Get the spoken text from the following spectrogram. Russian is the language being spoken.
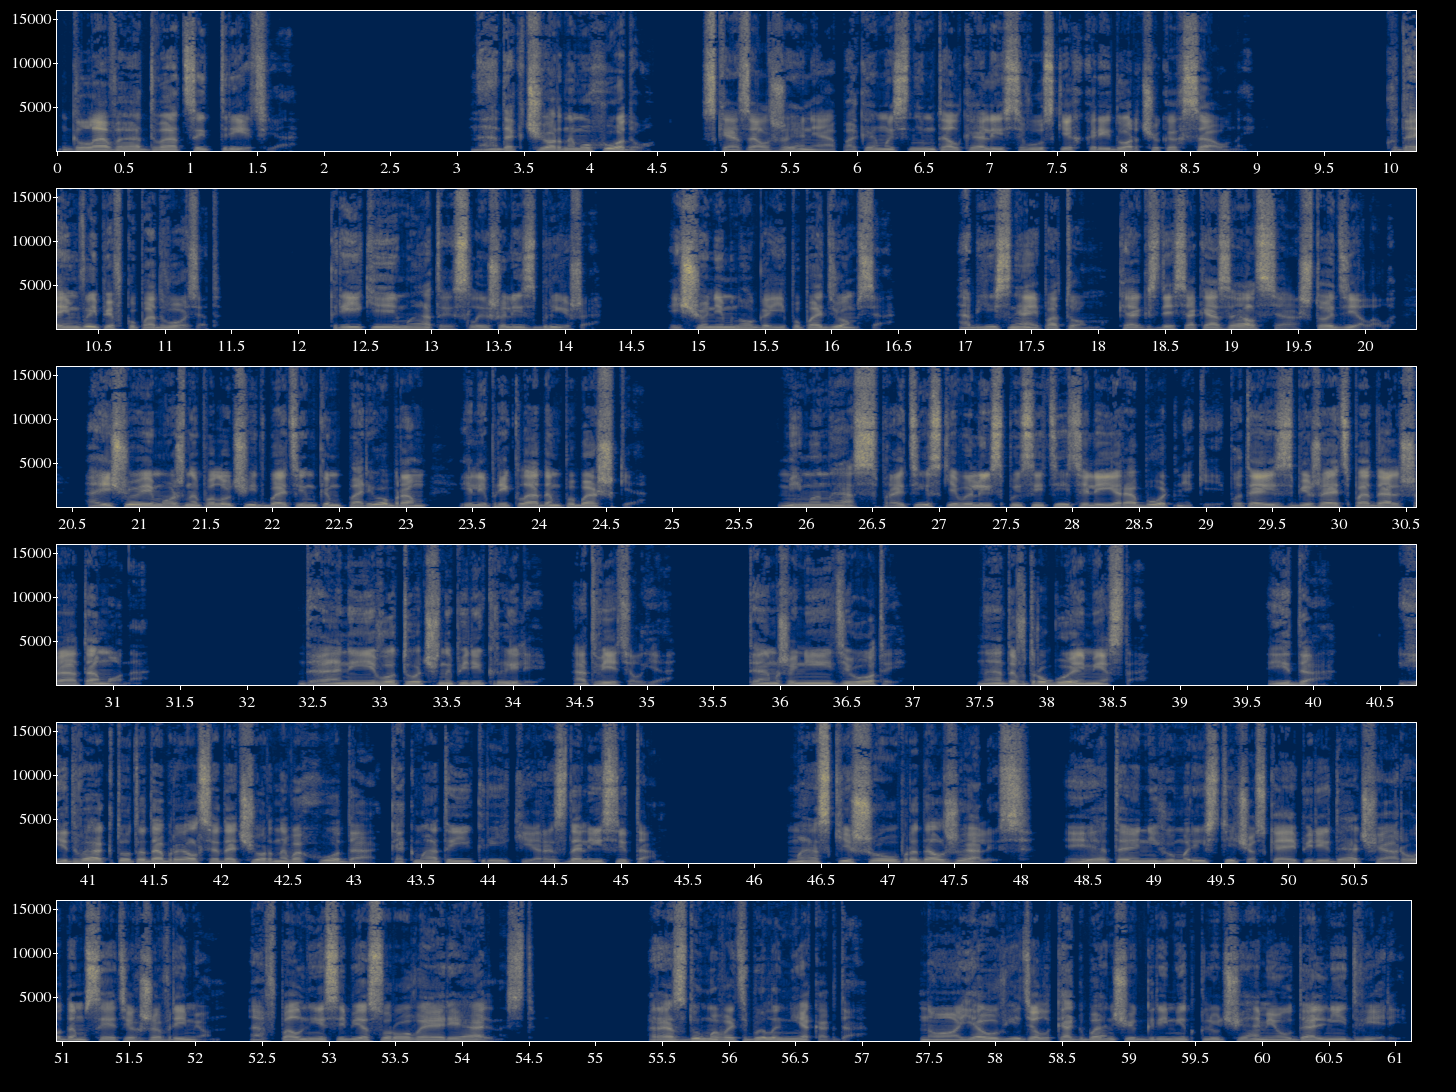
Глава 23. «Надо к черному ходу», — сказал Женя, пока мы с ним толкались в узких коридорчиках сауны. «Куда им выпивку подвозят?» Крики и маты слышались ближе. «Еще немного и попадемся. Объясняй потом, как здесь оказался, что делал. А еще и можно получить ботинком по ребрам или прикладом по башке. Мимо нас протискивались посетители и работники, пытаясь сбежать подальше от ОМОНа. «Да они его точно перекрыли», — ответил я. «Там же не идиоты. Надо в другое место». И да, едва кто-то добрался до черного хода, как маты и крики раздались и там. Маски шоу продолжались, и это не юмористическая передача родом с этих же времен, а вполне себе суровая реальность. Раздумывать было некогда. Но я увидел, как банщик гремит ключами у дальней двери.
